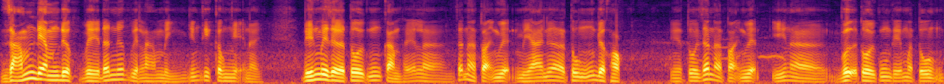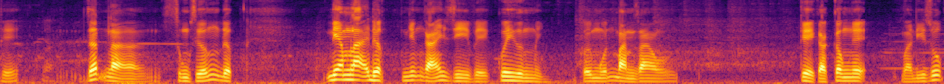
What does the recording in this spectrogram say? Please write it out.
dám đem được về đất nước Việt Nam mình những cái công nghệ này. Đến bây giờ tôi cũng cảm thấy là rất là tọa nguyện, vì ai nữa là tôi cũng được học. Thì tôi rất là tọa nguyện, ý là vợ tôi cũng thế mà tôi cũng thế. Rất là sung sướng được đem lại được những cái gì về quê hương mình. Tôi muốn bàn giao kể cả công nghệ và đi giúp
